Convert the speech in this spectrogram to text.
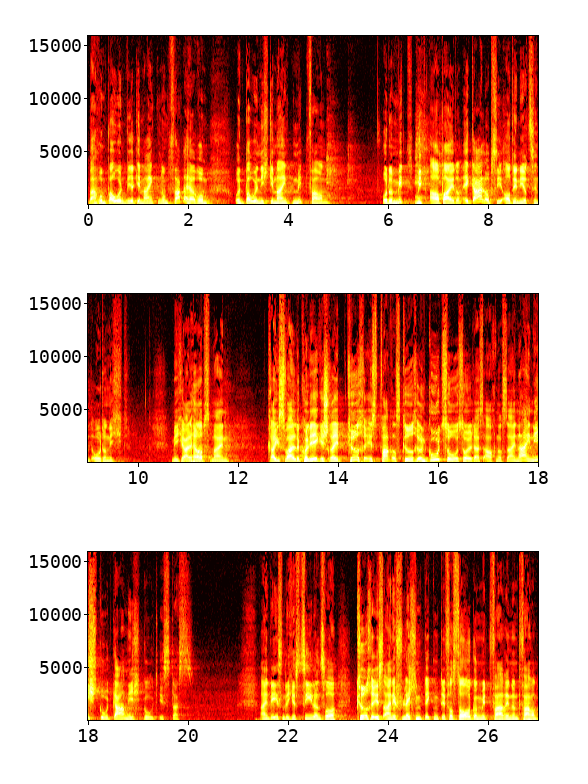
Warum bauen wir Gemeinden um Pfarrer herum und bauen nicht Gemeinden mit Pfarrern oder mit Mitarbeitern, egal ob sie ordiniert sind oder nicht? Michael Herbst, mein Greifswalder Kollege, schreibt, Kirche ist Pfarrerskirche und gut so soll das auch noch sein. Nein, nicht gut, gar nicht gut ist das. Ein wesentliches Ziel unserer Kirche ist eine flächendeckende Versorgung mit Pfarrerinnen und Pfarrern.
